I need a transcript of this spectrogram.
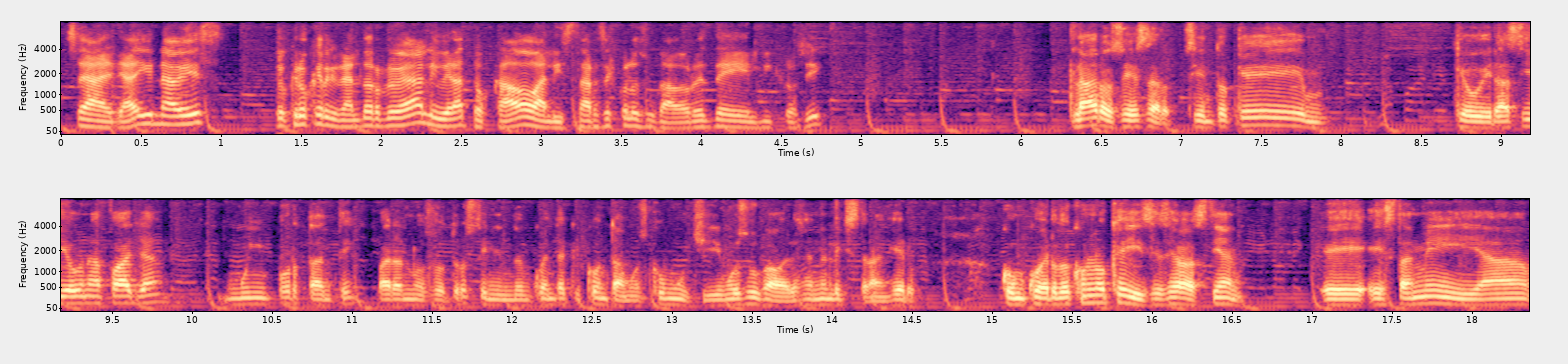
O sea, ya de una vez, yo creo que Reinaldo Rueda le hubiera tocado alistarse con los jugadores del Microsig. Claro, César, siento que, que hubiera sido una falla muy importante para nosotros, teniendo en cuenta que contamos con muchísimos jugadores en el extranjero. Concuerdo con lo que dice Sebastián. Eh, esta medida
